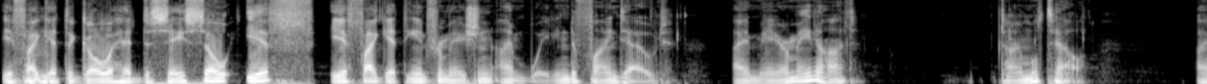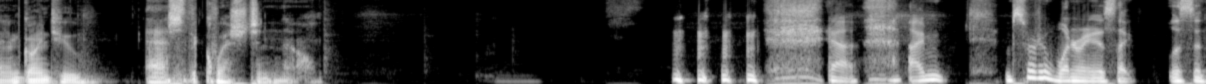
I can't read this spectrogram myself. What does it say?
if mm-hmm. I get the go ahead to say so. If if I get the information, I'm waiting to find out. I may or may not. Time will tell. I am going to ask the question now. yeah, I'm. I'm sort of wondering. It's like listen,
